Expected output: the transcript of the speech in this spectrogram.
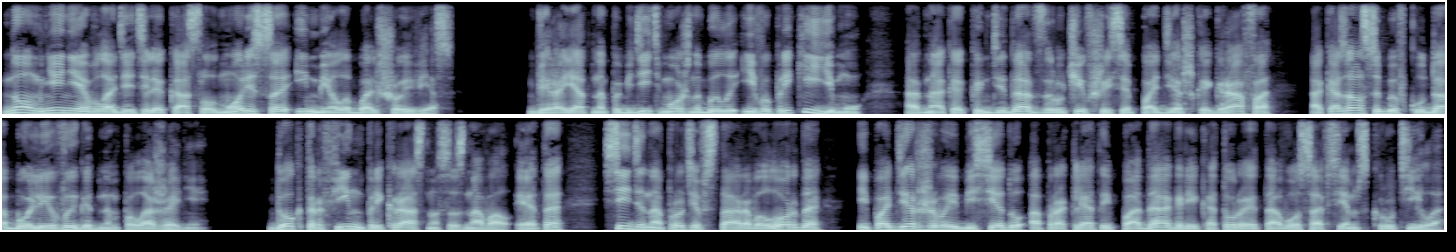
но мнение владетеля Касл Морриса имело большой вес. Вероятно, победить можно было и вопреки ему, однако кандидат, заручившийся поддержкой графа, оказался бы в куда более выгодном положении. Доктор Финн прекрасно сознавал это, сидя напротив старого лорда и поддерживая беседу о проклятой подагре, которая того совсем скрутила,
